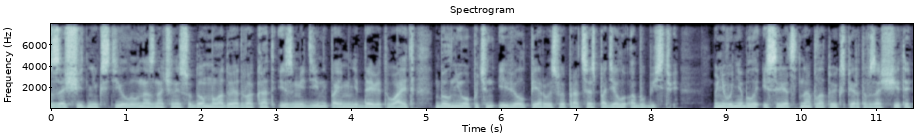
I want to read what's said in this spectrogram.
Защитник Стилу, назначенный судом молодой адвокат из Медины по имени Дэвид Уайт, был неопытен и вел первый свой процесс по делу об убийстве. У него не было и средств на оплату экспертов защиты,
